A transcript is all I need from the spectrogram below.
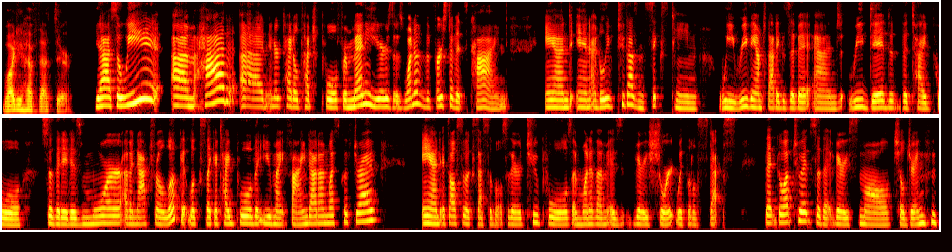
why do you have that there? Yeah, so we um, had an intertidal touch pool for many years as one of the first of its kind. And in, I believe, 2016, we revamped that exhibit and redid the tide pool so that it is more of a natural look. It looks like a tide pool that you might find out on Westcliff Drive. And it's also accessible. So there are two pools, and one of them is very short with little steps that go up to it so that very small children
